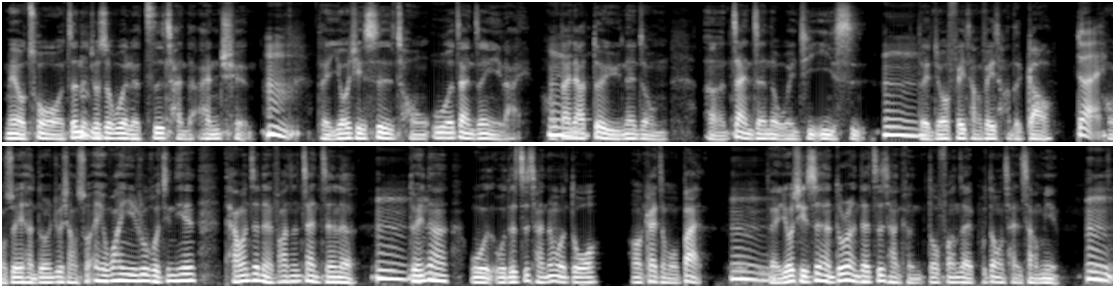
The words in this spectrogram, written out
没有错，真的就是为了资产的安全。嗯，对，尤其是从乌俄战争以来，嗯、大家对于那种呃战争的危机意识，嗯，对，就非常非常的高。对，哦，所以很多人就想说，哎，万一如果今天台湾真的发生战争了，嗯，对，那我我的资产那么多，哦，该怎么办？嗯，对，尤其是很多人的资产可能都放在不动产上面。嗯，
